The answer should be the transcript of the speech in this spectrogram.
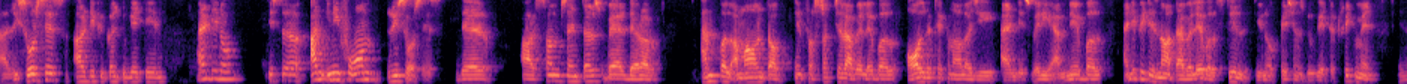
uh, resources are difficult to get in and you know it's uh, ununiform resources. There are some centers where there are ample amount of infrastructure available, all the technology, and is very amenable. And if it is not available, still, you know, patients do get a treatment in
